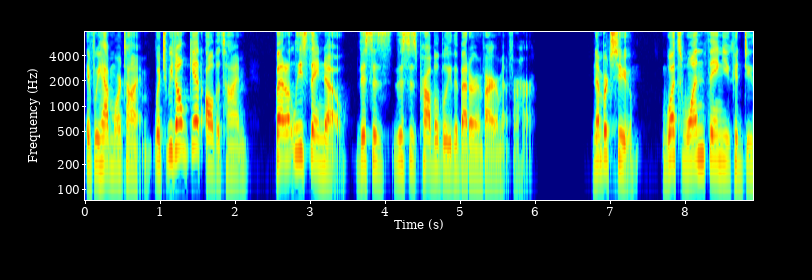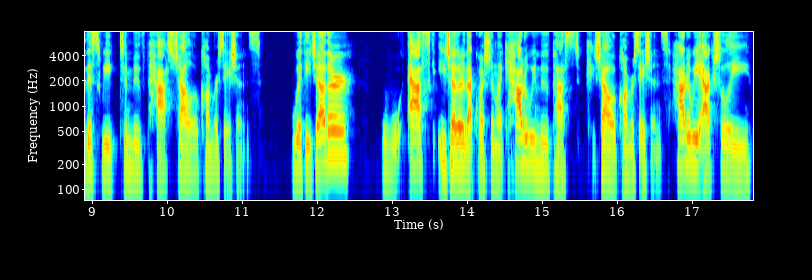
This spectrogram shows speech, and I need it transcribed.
if we have more time, which we don't get all the time. But at least they know this is this is probably the better environment for her. Number two, what's one thing you could do this week to move past shallow conversations with each other ask each other that question like how do we move past shallow conversations? How do we actually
